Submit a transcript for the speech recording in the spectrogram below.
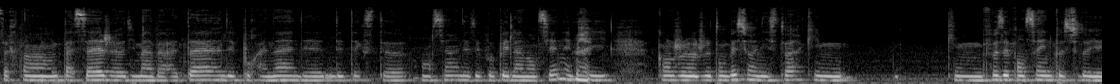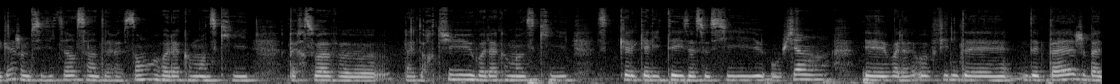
certains passages du Mahabharata, des Puranas, des, des, textes anciens, des épopées de l'Inde ancienne. Et puis, ouais. quand je, je, tombais sur une histoire qui me qui me faisait penser à une posture de yoga. Je me suis dit, tiens, c'est intéressant. Voilà comment est-ce qu'ils perçoivent euh, la tortue. Voilà comment est-ce qu'ils, quelles qualités ils associent au chien. Et voilà, au fil des, pages, bah,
